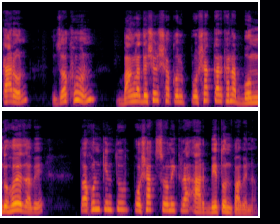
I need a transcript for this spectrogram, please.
কারণ, যখন বাংলাদেশের সকল পোশাক কারখানা বন্ধ হয়ে যাবে, তখন কিন্তু পোশাক শ্রমিকরা আর বেতন পাবে না।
